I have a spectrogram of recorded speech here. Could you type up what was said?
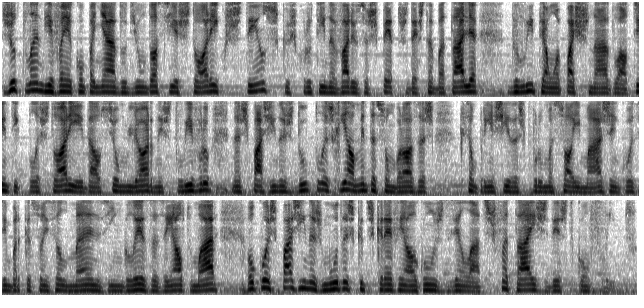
Jutlândia vem acompanhado de um dossiê histórico extenso que escrutina vários aspectos desta batalha. Delite é um apaixonado autêntico pela história e dá o seu melhor neste livro, nas páginas duplas realmente assombrosas que são preenchidas por uma só imagem, com as embarcações alemãs e inglesas em alto mar, ou com as páginas mudas que descrevem alguns desenlaces fatais deste conflito.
